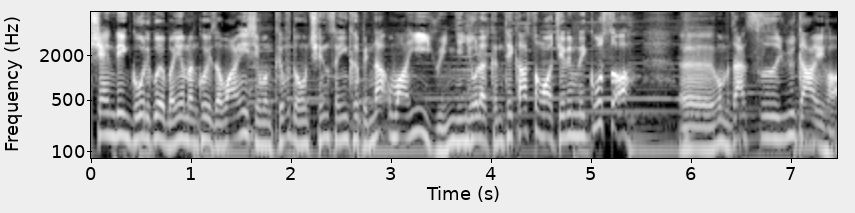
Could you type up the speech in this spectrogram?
想听歌的各位朋友们，可以在网易新闻客户端“轻声一刻”频道、网易云音乐来跟帖告诉我，接你们的故事啊。呃，我们在此预告一下，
